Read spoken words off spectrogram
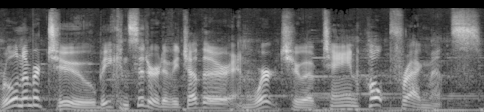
Rule number two be considerate of each other and work to obtain hope fragments.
